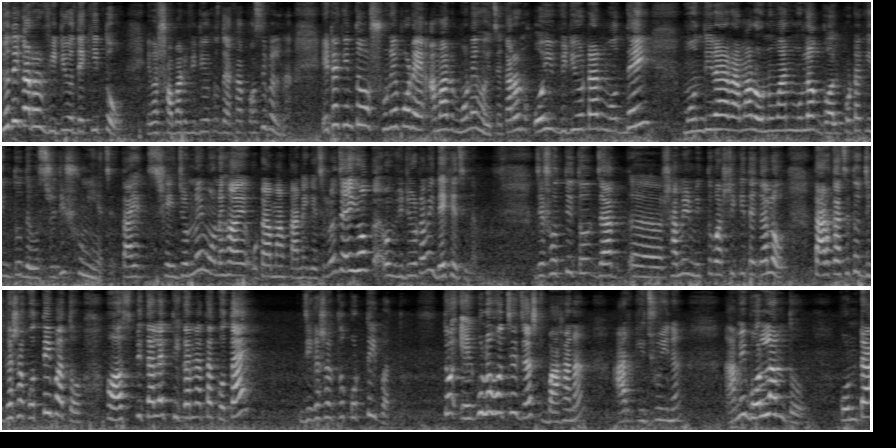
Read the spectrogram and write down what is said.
যদি কারোর ভিডিও দেখি তো এবার সবার ভিডিও তো দেখা পসিবল না। এটা কিন্তু শুনে পড়ে আমার মনে হয়েছে কারণ ওই ভিডিওটার মধ্যেই মন্দিরার আমার অনুমানমূলক গল্পটা কিন্তু দেবশ্রীতি শুনিয়েছে। তাই সেই জন্যই মনে হয় ওটা আমার কানে গেছিল। যাই হোক ওই ভিডিওটা আমি দেখেছিলাম। যে সত্যি তো আহ, স্বামীর মৃত্যুবার্ষিকীতে গেল তার কাছে তো জিজ্ঞাসা করতেই পারতো হসপিটালের ঠিকানাটা কোথায়? জিজ্ঞাসা তো করতেই পারতো। তো এগুলো হচ্ছে জাস্ট বাহানা আর কিছুই না। আমি বললাম তো, কোনটা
